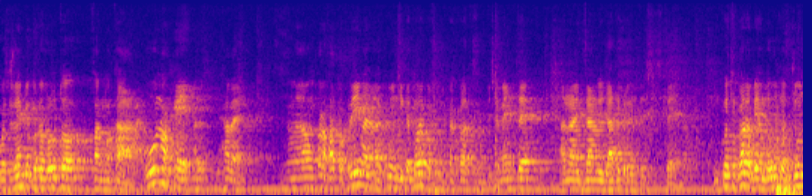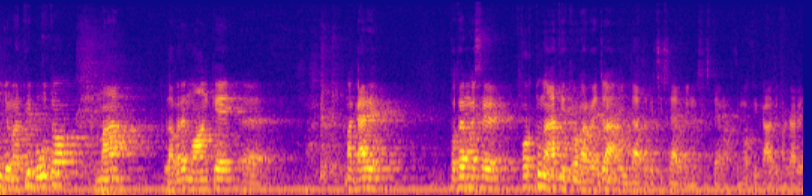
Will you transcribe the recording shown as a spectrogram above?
questo esempio cosa ho voluto far notare? uno che, vabbè, non l'avevo ancora fatto prima, alcuni indicatori possono essere calcolati semplicemente analizzando i dati presenti nel sistema. In questo caso abbiamo dovuto aggiungere un attributo, ma l'avremmo anche eh, magari potremmo essere fortunati di trovare già il dato che ci serve nel sistema, in molti casi magari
